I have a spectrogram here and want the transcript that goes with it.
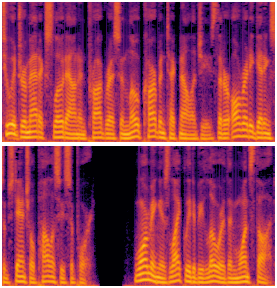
to A dramatic slowdown in progress in low carbon technologies that are already getting substantial policy support. Warming is likely to be lower than once thought.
